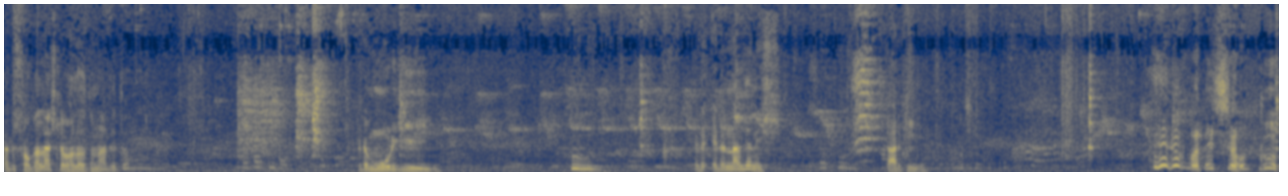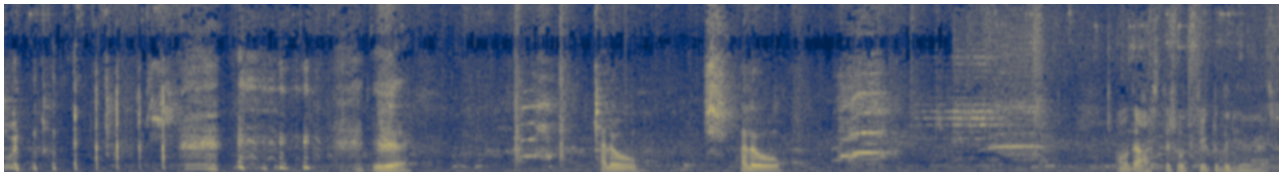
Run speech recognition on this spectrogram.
একটু সকালে আসলে ভালো হতো না ঋতু এটা মুরগি। এটা, এটার নাম জানিস? টার্কি। বলে শকুন। হ্যালো হ্যালো আমাদের আসতে সত্যি একটু দেরি হয়ে গেছে।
